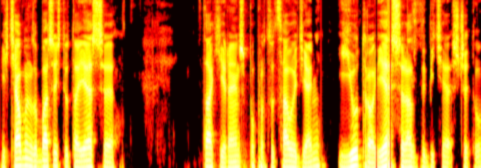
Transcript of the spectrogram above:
i chciałbym zobaczyć tutaj jeszcze taki ręcz po prostu cały dzień i jutro jeszcze raz wybicie szczytu,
